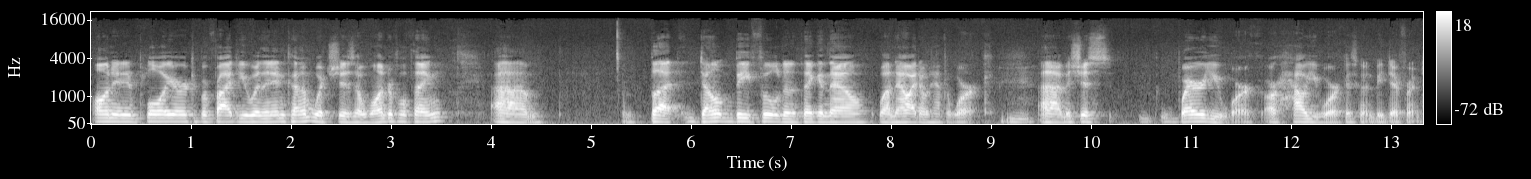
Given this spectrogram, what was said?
on an employer to provide you with an income, which is a wonderful thing. Um, but don't be fooled into thinking now, well, now I don't have to work. Um, it's just where you work or how you work is going to be different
